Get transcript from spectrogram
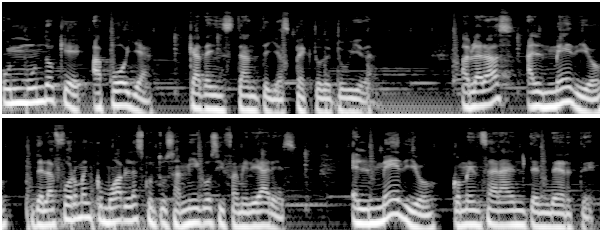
Un mundo que apoya cada instante y aspecto de tu vida. Hablarás al medio de la forma en cómo hablas con tus amigos y familiares. El medio comenzará a entenderte.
